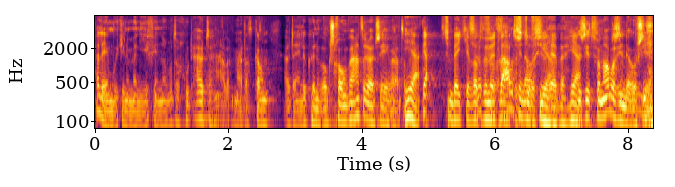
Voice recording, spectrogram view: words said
Alleen moet je een manier vinden om het er goed uit te halen. Maar dat kan. Uiteindelijk kunnen we ook schoon water uit zeewater. Ja, Ja. dat is een beetje wat we met waterstof nu oceaan. hebben. Ja. Er zit van alles in de oceaan.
